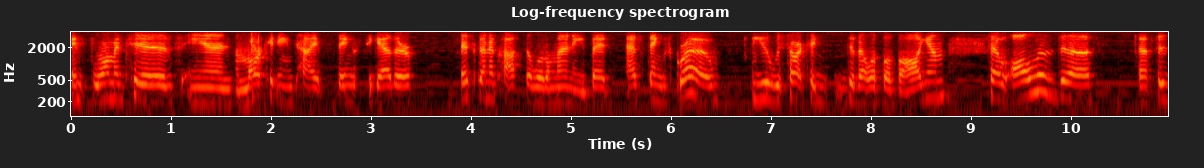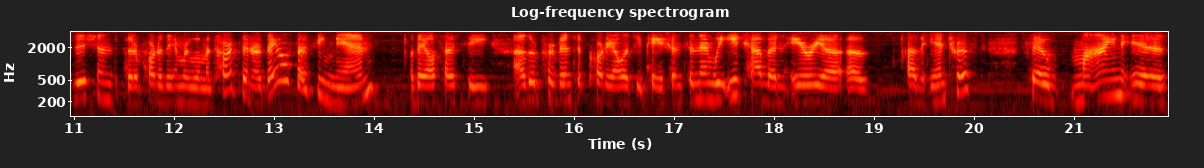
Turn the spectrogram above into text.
informative and marketing type things together. It's going to cost a little money, but as things grow, you start to develop a volume. So all of the uh, physicians that are part of the Emory Women's Heart Center, they also see men. They also see other preventive cardiology patients, and then we each have an area of, of interest. So mine is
